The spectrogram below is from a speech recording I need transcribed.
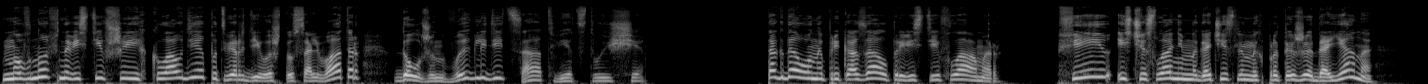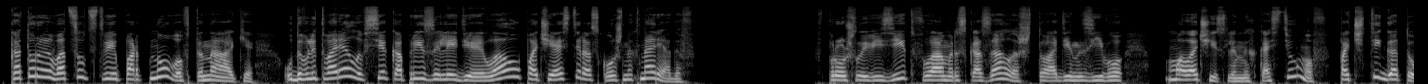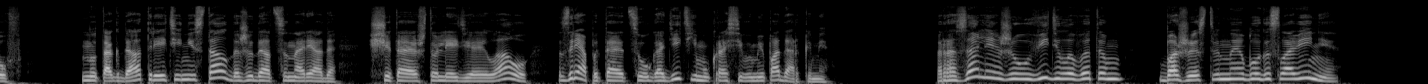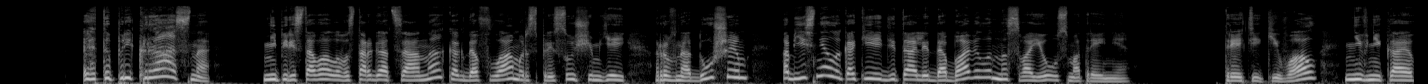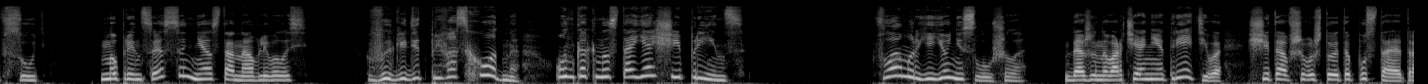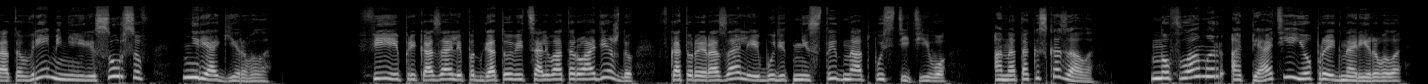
но вновь навестившая их Клаудия подтвердила, что Сальватор должен выглядеть соответствующе. Тогда он и приказал привести Фламер — Фею из числа немногочисленных протеже Даяна, которая в отсутствие портного в Танааке удовлетворяла все капризы леди Эйлау по части роскошных нарядов. В прошлый визит Фламер сказала, что один из его малочисленных костюмов почти готов, но тогда третий не стал дожидаться наряда, считая, что леди Эйлау зря пытается угодить ему красивыми подарками. Розалия же увидела в этом божественное благословение. «Это прекрасно!» — не переставала восторгаться она, когда Фламер с присущим ей равнодушием объясняла, какие детали добавила на свое усмотрение. Третий кивал, не вникая в суть, но принцесса не останавливалась. «Выглядит превосходно! Он как настоящий принц!» Фламер ее не слушала — даже на ворчание третьего, считавшего, что это пустая трата времени и ресурсов, не реагировала. Феи приказали подготовить Сальватору одежду, в которой Розалии будет не стыдно отпустить его. Она так и сказала. Но Фламер опять ее проигнорировала.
